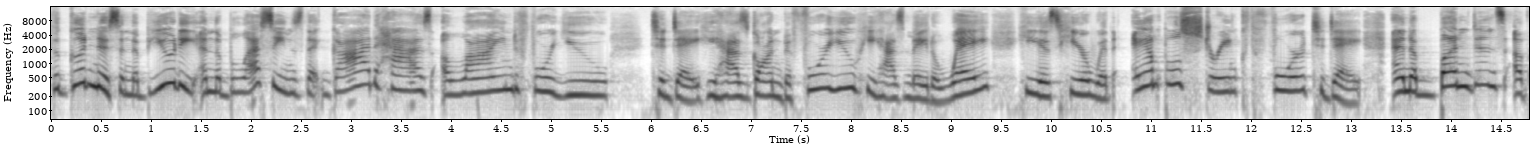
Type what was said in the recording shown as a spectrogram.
the goodness and the beauty and the blessings that God has aligned for you today. He has gone before you, He has made a way. He is here with ample strength for today. An abundance of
